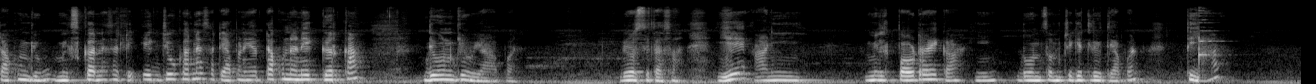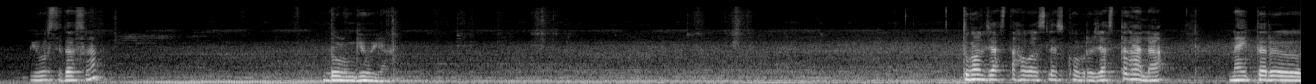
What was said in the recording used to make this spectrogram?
टाकून घेऊ. मिक्स करण्यासाठी एक जीव करण्यासाठी आपण यात टाकून आणि एक गरका देऊन घेऊया आपण. व्यवस्थित असं. हे आणि मिल्क पावडर आहे का? ही दोन चमचे घेतली होती आपण. ती हां. व्यवस्थित असं दळून घेऊया. तुम्हाला जास्त हवं असल्यास खोबरं जास्त घाला. नाहीतर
